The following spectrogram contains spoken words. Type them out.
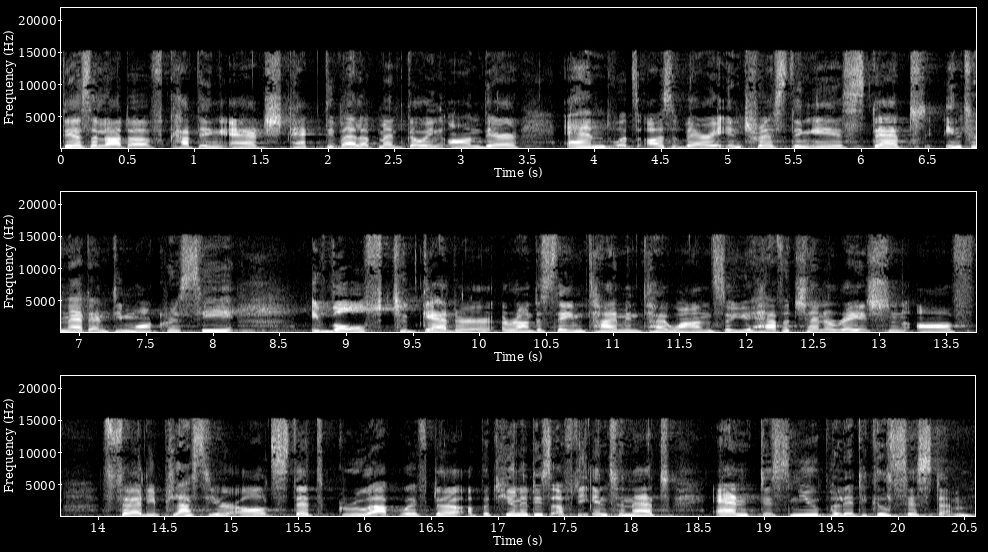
There's a lot of cutting edge tech development going on there. And what's also very interesting is that internet and democracy evolved together around the same time in Taiwan. So you have a generation of 30 plus year olds that grew up with the opportunities of the internet and this new political system.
